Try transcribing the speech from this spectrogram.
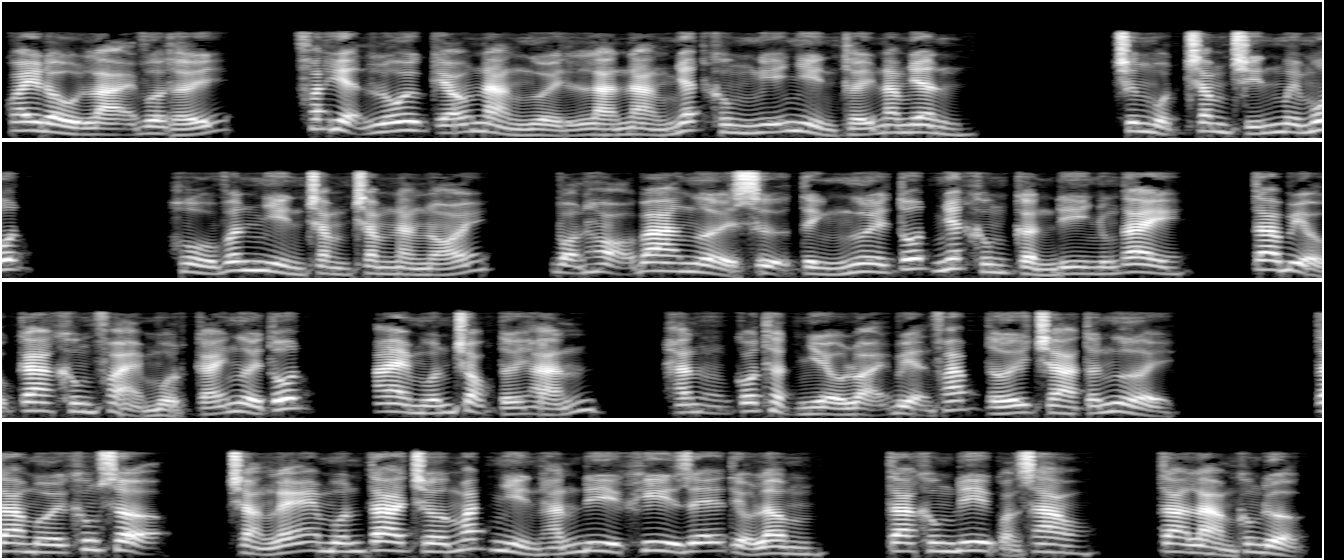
Quay đầu lại vừa thấy, phát hiện lôi kéo nàng người là nàng nhất không nghĩ nhìn thấy nam nhân. chương 191 Hồ Vân nhìn chằm chằm nàng nói, bọn họ ba người sự tình ngươi tốt nhất không cần đi nhúng tay, ta biểu ca không phải một cái người tốt, ai muốn chọc tới hắn, hắn có thật nhiều loại biện pháp tới tra tấn người. Ta mới không sợ, chẳng lẽ muốn ta trơ mắt nhìn hắn đi khi dễ tiểu lâm, ta không đi quản sao, ta làm không được.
